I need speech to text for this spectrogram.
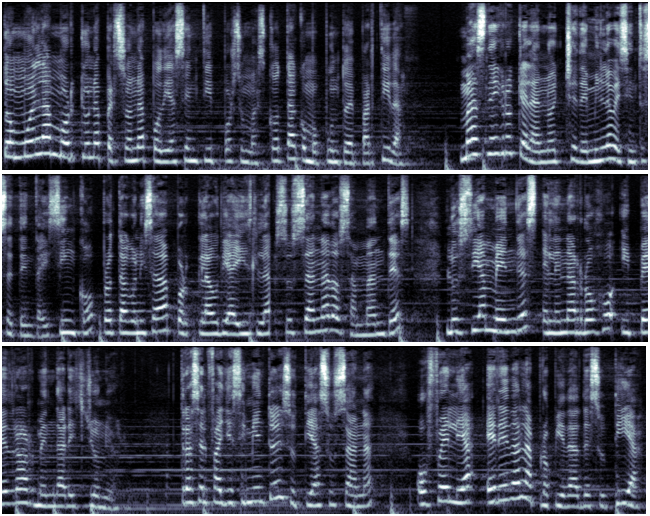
tomó el amor que una persona podía sentir por su mascota como punto de partida. Más negro que la noche de 1975, protagonizada por Claudia Isla, Susana Dos Amantes, Lucía Méndez, Elena Rojo y Pedro Armendáriz Jr. Tras el fallecimiento de su tía Susana, Ofelia hereda la propiedad de su tía,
